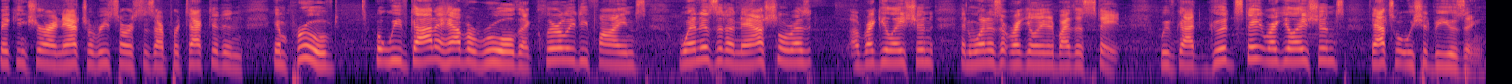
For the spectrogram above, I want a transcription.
making sure our natural resources are protected and improved, but we've got to have a rule that clearly defines when is it a national a regulation and when is it regulated by the state. We've got good state regulations. That's what we should be using.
